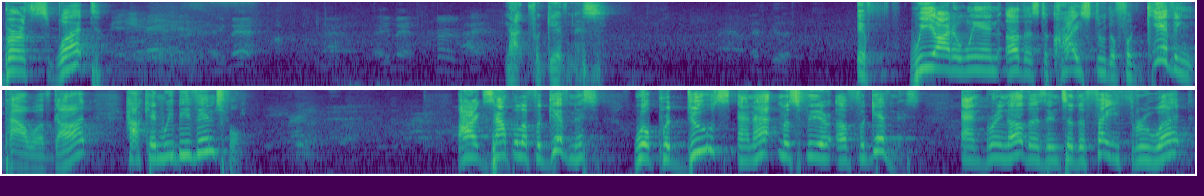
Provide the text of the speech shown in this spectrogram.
births what? not forgiveness. If we are to win others to Christ through the forgiving power of God, how can we be vengeful? Our example of forgiveness will produce an atmosphere of forgiveness and bring others into the faith through what?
